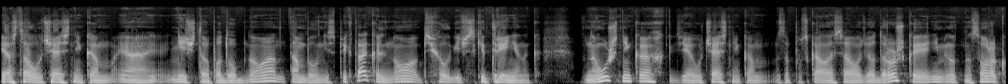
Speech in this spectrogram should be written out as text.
я стал участником э, нечто подобного. Там был не спектакль, но психологический тренинг в наушниках, где участникам запускалась аудиодорожка, и они минут на 40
